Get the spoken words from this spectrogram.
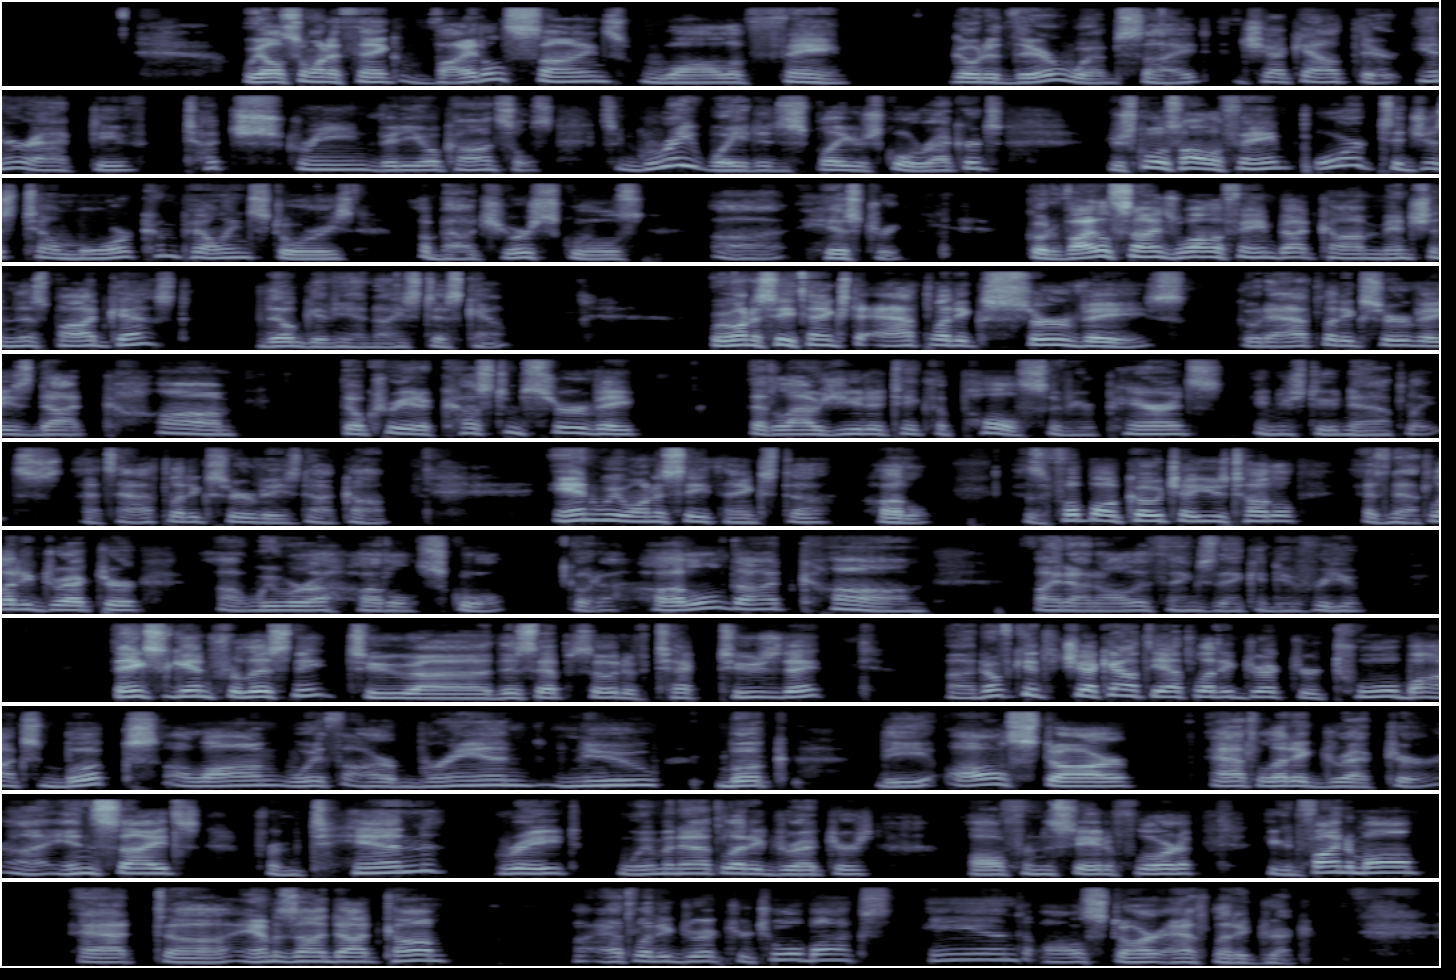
We also want to thank Vital Signs Wall of Fame. Go to their website and check out their interactive touchscreen video consoles. It's a great way to display your school records, your school's Hall of Fame, or to just tell more compelling stories about your school's uh, history. Go to vitalsignswalloffame.com, mention this podcast. They'll give you a nice discount. We want to say thanks to Athletic Surveys. Go to athleticsurveys.com they'll create a custom survey that allows you to take the pulse of your parents and your student athletes. That's athleticsurveys.com. And we want to say thanks to Hudl. As a football coach, I used Hudl. As an athletic director, uh, we were a Hudl school. Go to hudl.com, find out all the things they can do for you. Thanks again for listening to uh, this episode of Tech Tuesday. Uh, don't forget to check out the Athletic Director Toolbox books along with our brand new book, The All Star Athletic Director uh, Insights from 10 great women athletic directors, all from the state of Florida. You can find them all at uh, Amazon.com, uh, Athletic Director Toolbox, and All Star Athletic Director.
